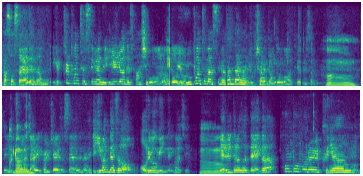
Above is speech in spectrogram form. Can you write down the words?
사서 써야 되나? 이게 풀 폰트 쓰면 1년에 45만원? 뭐, 요, 요 폰트만 쓰면 한 달에 한 6천 원 정도인 것 같아요. 그래서 어 그러면 6천원짜리 결제해서 써야 되나? 근데 이런 데서 어려움이 있는 거지. 어 예를 들어서 내가 홍보물을 그냥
